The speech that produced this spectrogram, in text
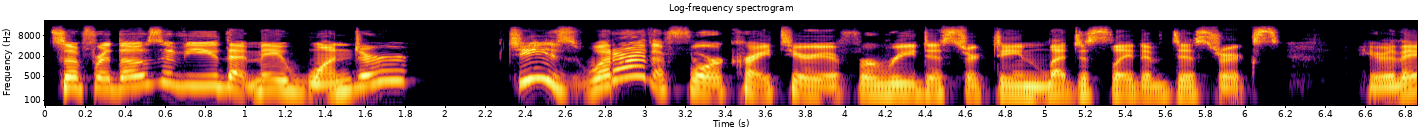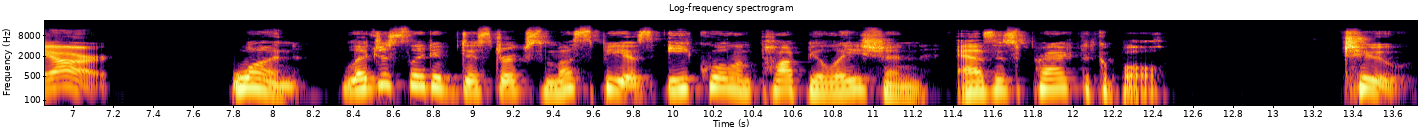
So, for those of you that may wonder, geez, what are the four criteria for redistricting legislative districts? Here they are. 1. Legislative districts must be as equal in population as is practicable. 2.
